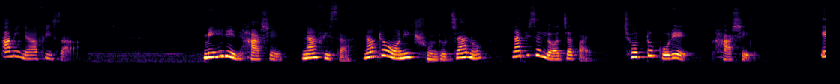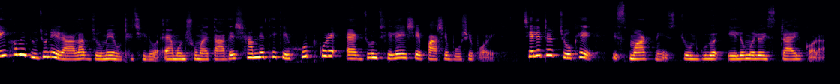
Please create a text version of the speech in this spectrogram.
আমি নাফিসা। মেহেরিন হাসে, নাফিসা, নামটা অনেক সুন্দর, জানো? নাফিসা লজ্জা পায়, ছোট্ট করে হাসে। এইভাবে দুজনের আলাপ জমে উঠেছিল। এমন সময় তাদের সামনে থেকে হুট করে একজন ছেলে এসে পাশে বসে পড়ে। ছেলেটার চোখে স্মার্টনেস, চুলগুলো এলোমেলো স্টাইল করা,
